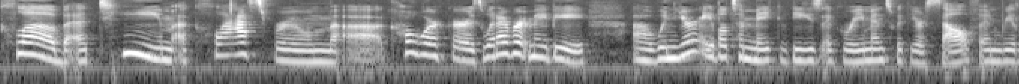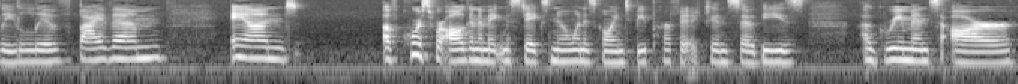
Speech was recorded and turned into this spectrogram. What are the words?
club, a team, a classroom, uh, coworkers, whatever it may be, uh, when you're able to make these agreements with yourself and really live by them, and of course, we're all going to make mistakes. No one is going to be perfect. And so these agreements are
